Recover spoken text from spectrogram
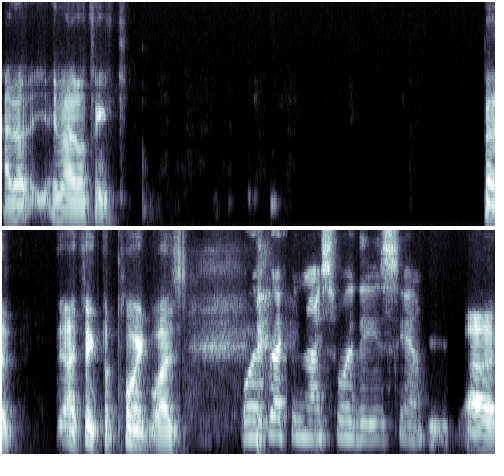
I don't, and I don't think, but I think the point was Or recognized for these, yeah. uh,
